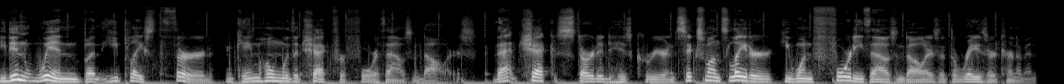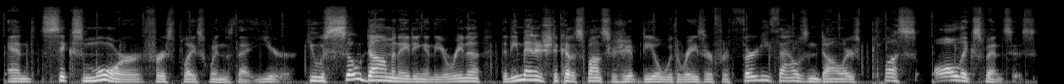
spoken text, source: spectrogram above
He didn't win, but he placed third and came home with a check for $4,000. That check started his career, and six months later, he won $40,000 at the Razer tournament, and six more first place wins that year. He was so dominating in the arena that he managed to cut a sponsorship deal with Razer for $30,000 plus all expenses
